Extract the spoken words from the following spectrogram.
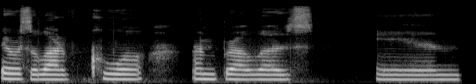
There was a lot of cool umbrellas, and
